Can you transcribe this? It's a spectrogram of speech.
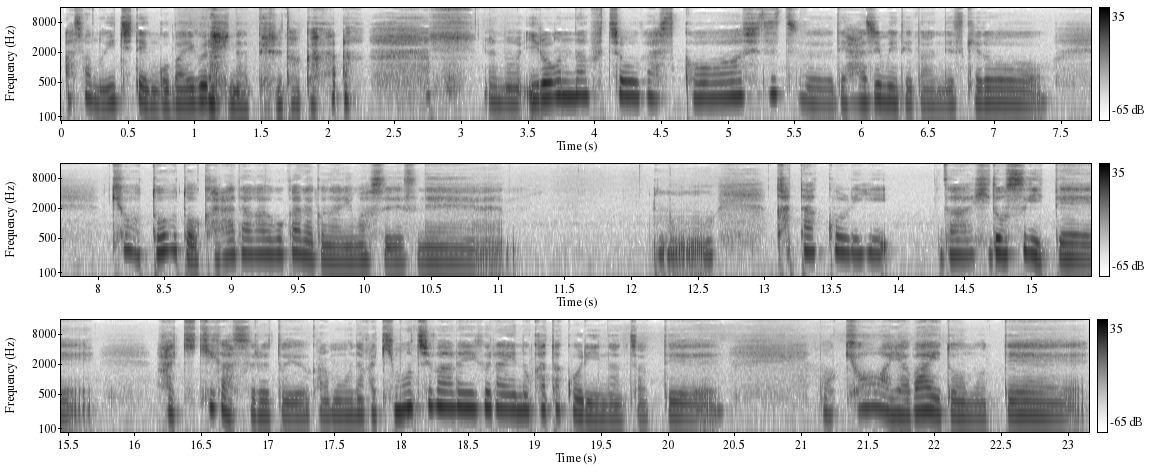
朝の1.5倍ぐらいになってるとか あのいろんな不調が少しずつ出始めてたんですけど今日とうとう体が動かなくなりましてですねもう肩こりがひどすぎて吐き気がするというかもうなんか気持ち悪いぐらいの肩こりになっちゃってもう今日はやばいと思って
